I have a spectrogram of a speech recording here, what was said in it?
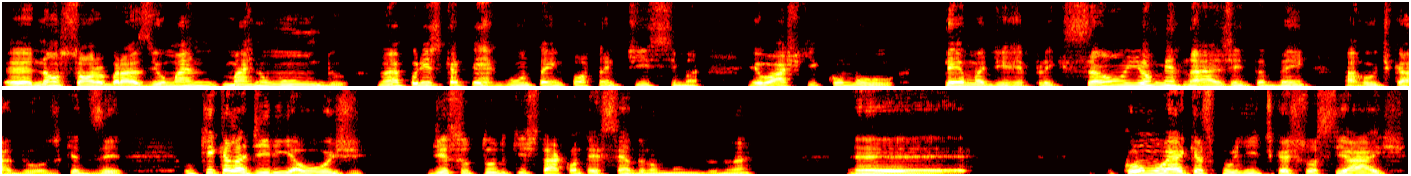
é, não só no Brasil, mas, mas no mundo. Não é por isso que a pergunta é importantíssima. Eu acho que como tema de reflexão e homenagem também a Ruth Cardoso. Quer dizer, o que ela diria hoje disso tudo que está acontecendo no mundo, não é? é como é que as políticas sociais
